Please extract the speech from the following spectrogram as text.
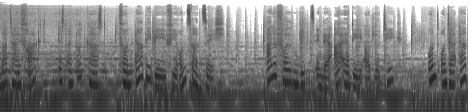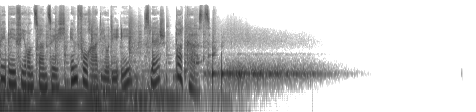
Mattei fragt ist ein Podcast von RBB 24. Alle Folgen gibt's in der ARD Audiothek, und unter rbb24inforadio.de slash podcasts.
